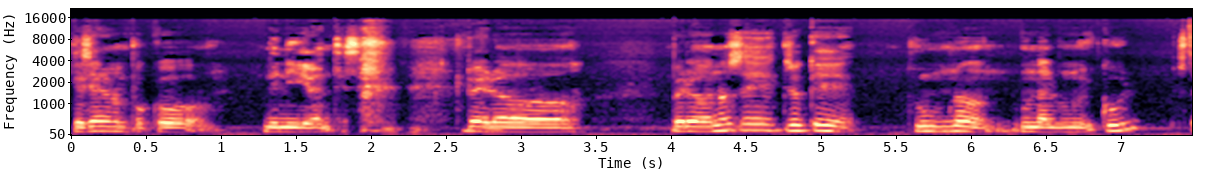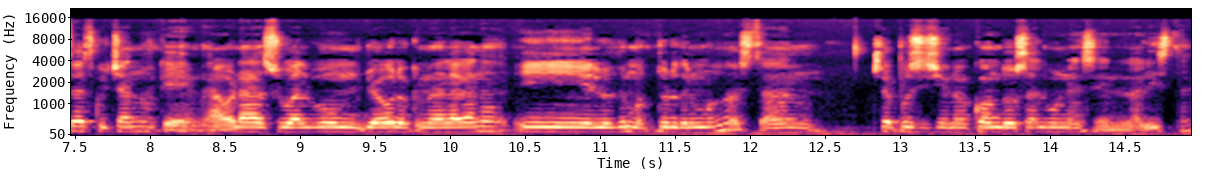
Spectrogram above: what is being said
que sean un poco denigrantes. pero, pero no sé, creo que fue un, no, un álbum muy cool. Estaba escuchando que ahora su álbum Yo hago lo que me da la gana y el último tour del mundo están, se posicionó con dos álbumes en la lista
